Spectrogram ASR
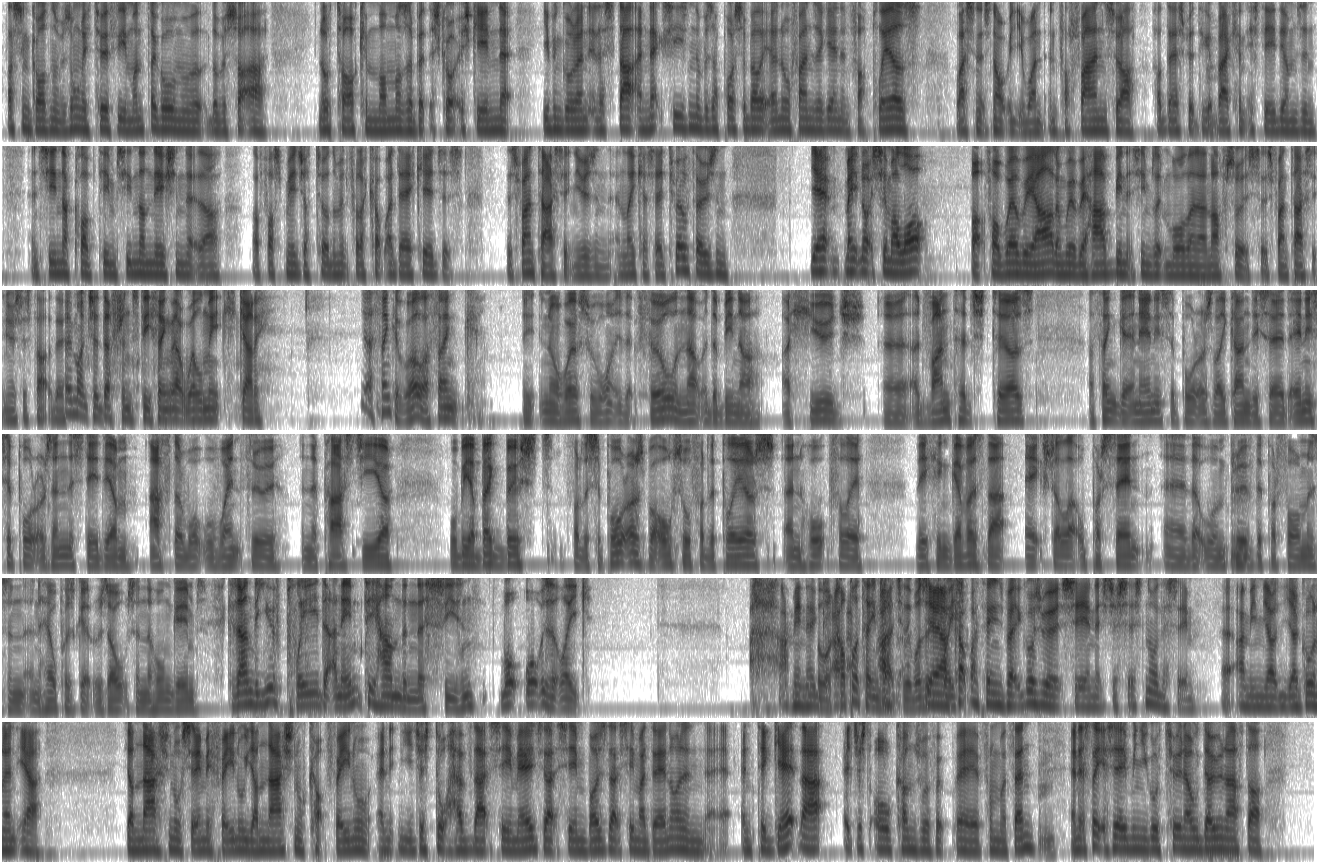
Listen, Gordon, it was only two, or three months ago when there was sort of you know talking murmurs about the Scottish game that even going into the start of next season there was a possibility of no fans again. And for players, listen, it's not what you want. And for fans who are, are desperate to get back into stadiums and, and seeing their club team, seeing their nation at their, their first major tournament for a couple of decades, it's it's fantastic news. And, and like I said, twelve thousand, yeah, might not seem a lot, but for where we are and where we have been, it seems like more than enough. So it's, it's fantastic news to start the day. How much of a difference do you think that will make, Gary? Yeah, I think it will. I think, you know, whilst we wanted it full, and that would have been a, a huge uh, advantage to us. I think getting any supporters, like Andy said, any supporters in the stadium after what we went through in the past year will be a big boost for the supporters, but also for the players, and hopefully they can give us that extra little percent uh, that will improve mm. the performance and, and, help us get results in the home games. Because Andy, you've played an empty hand in this season. What what was it like? I mean, well, a couple of times I, actually. Was it? Yeah, twice? a couple of times, but it goes without saying. It's just it's not the same. I mean, you're you're going into a, your national semi final, your national cup final, and you just don't have that same edge, that same buzz, that same adrenaline, and and to get that, it just all comes with it uh, from within. Mm. And it's like I said, when you go two 0 down after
